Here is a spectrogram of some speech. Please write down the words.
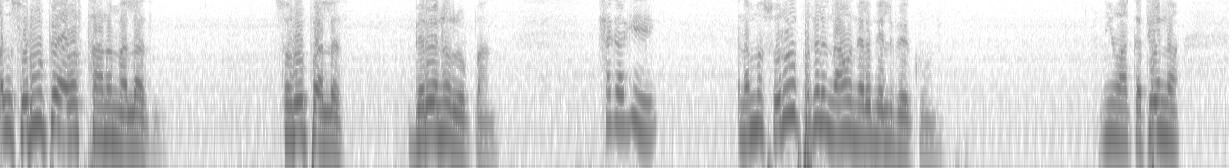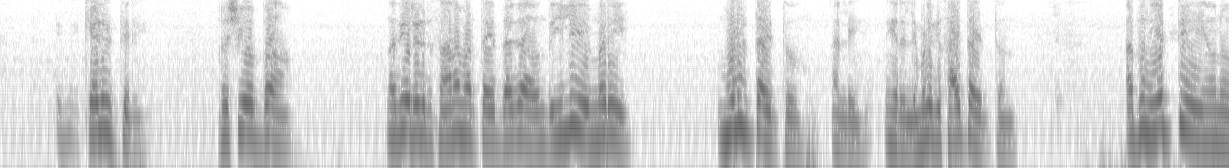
ಅದು ಸ್ವರೂಪೇ ಅವಸ್ಥಾನ ಅಲ್ಲ ಅದು. ಸ್ವರೂಪ ಅಲ್ಲ ಅದು. ಬೇರೆ ಏನೋ ರೂಪ ಅಂತ. ಹಾಗಾಗಿ ನಮ್ಮ ಸ್ವರೂಪದಲ್ಲಿ ನಾವು ನೆಲೆ ನಿಲ್ಲಬೇಕು ನೀವು ಆ ಕಥೆಯನ್ನು ಕೇಳಿರ್ತೀರಿ. ಋಷಿಯೊಬ್ಬ ನದಿಯಲ್ಲಿ ಹಿಡಿದು ಸ್ನಾನ ಮಾಡ್ತಾ ಇದ್ದಾಗ ಒಂದು ಇಲಿ ಮರಿ ಮುಳುಗ್ತಾ ಇತ್ತು ಅಲ್ಲಿ, ನೀರಲ್ಲಿ ಮುಳುಗಿ ಸಾಯ್ತಾ ಇತ್ತು. ಅದನ್ನು ಎತ್ತಿ ಅವನು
